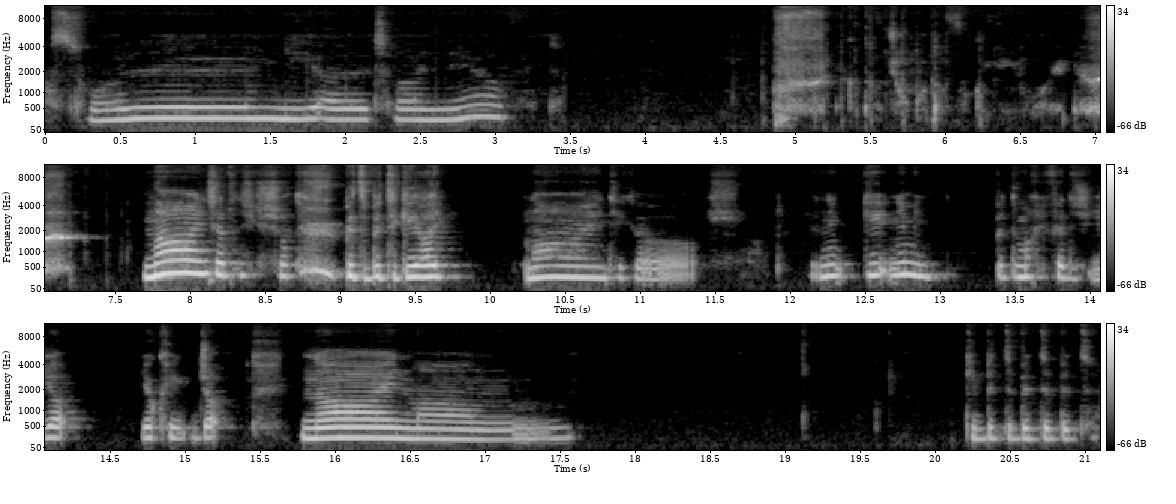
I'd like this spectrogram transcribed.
Was wollen die, Alter? Nervt. Nein, ich hab's nicht geschafft. Bitte, bitte, geh rein. Nein, Digga. Nimm, geh, nimm ihn. Bitte mach ihn fertig. Ja. Ja, okay. Ja. Nein, Mann. Okay, bitte, bitte, bitte.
